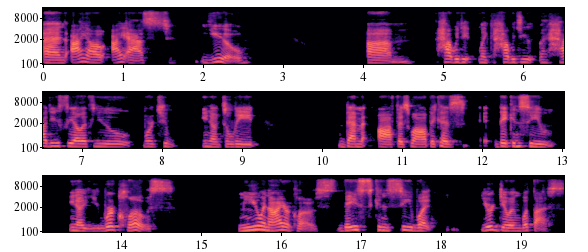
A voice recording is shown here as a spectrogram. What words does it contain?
and i i asked you um how would you like how would you like how do you feel if you were to you know delete them off as well because they can see you know you, we're close you and I are close. They can see what you're doing with us.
